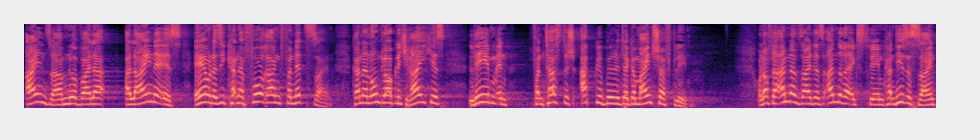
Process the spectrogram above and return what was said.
einsam, nur weil er alleine ist. Er oder sie kann hervorragend vernetzt sein, kann ein unglaublich reiches Leben in fantastisch abgebildeter Gemeinschaft leben. Und auf der anderen Seite, das andere Extrem kann dieses sein,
